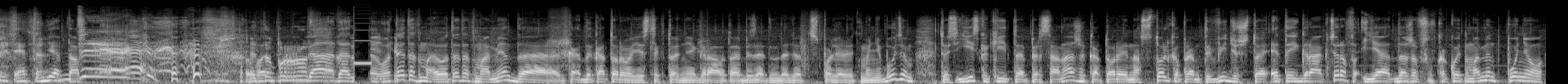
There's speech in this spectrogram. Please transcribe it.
Это нет, там... Это просто... Да, да, да. Вот этот, вот этот момент, да, до которого, если кто не играл, то обязательно дойдет, спойлерить мы не будем. То есть есть какие-то персонажи, которые настолько прям ты видишь, что это игра актеров. Я даже в какой-то момент понял,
